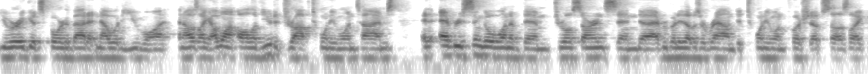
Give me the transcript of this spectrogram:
you were a good sport about it. Now what do you want? And I was like, I want all of you to drop 21 times and every single one of them, drill sergeants and uh, everybody that was around, did 21 push-ups. So I was like,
